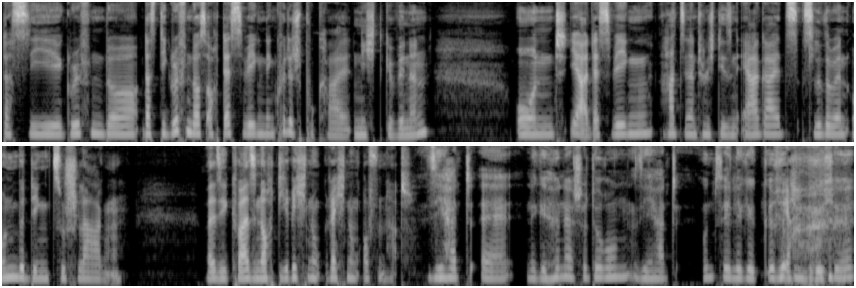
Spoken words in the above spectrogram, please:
dass sie Gryffindor, dass die Gryffindors auch deswegen den Quidditch-Pokal nicht gewinnen. Und ja, deswegen hat sie natürlich diesen Ehrgeiz, Slytherin unbedingt zu schlagen. Weil sie quasi noch die Rechnung, Rechnung offen hat. Sie hat äh, eine Gehirnerschütterung, sie hat unzählige Rippenbrüche,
